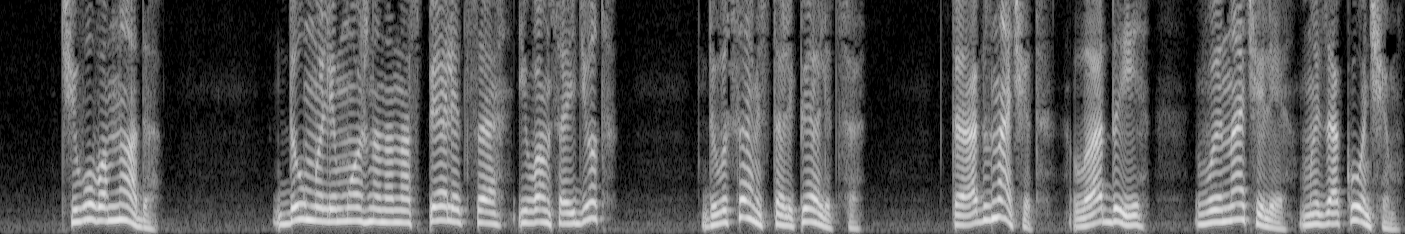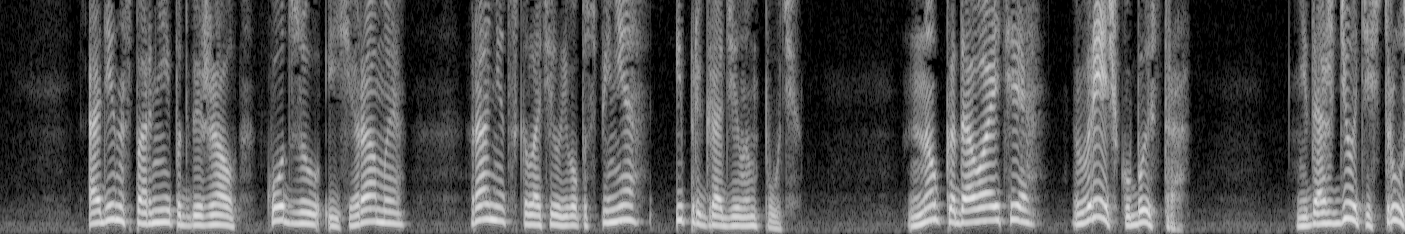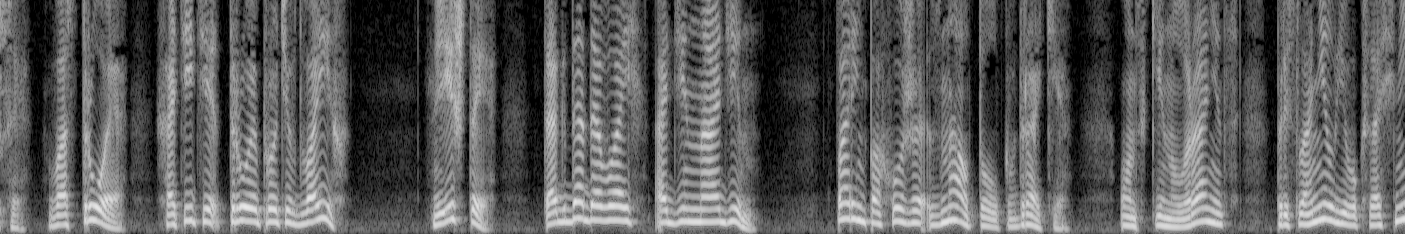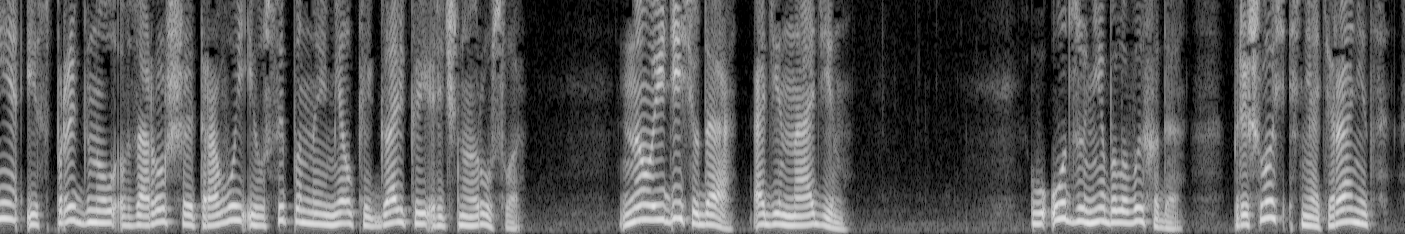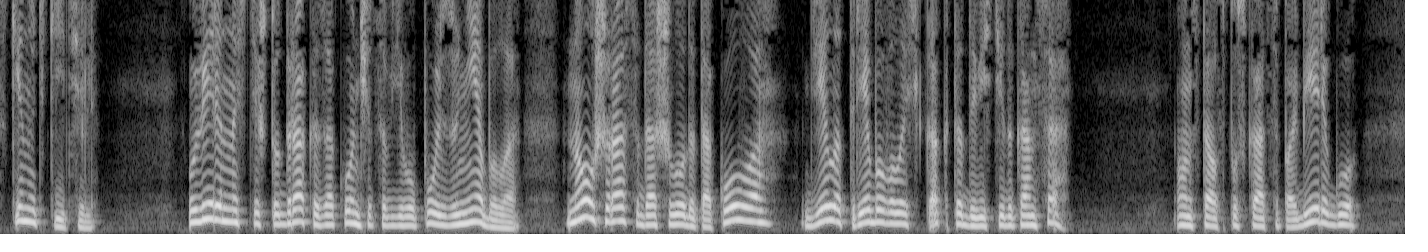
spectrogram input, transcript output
«Чего вам надо?» «Думали, можно на нас пялиться, и вам сойдет?» «Да вы сами стали пялиться». «Так, значит, лады. Вы начали, мы закончим». Один из парней подбежал к Отзу и Хираме. Ранец колотил его по спине и преградил им путь. «Ну-ка, давайте в речку быстро». «Не дождетесь, трусы, вас трое. Хотите трое против двоих?» «Ишь ты, тогда давай один на один». Парень, похоже, знал толк в драке. Он скинул ранец, прислонил его к сосне и спрыгнул в заросшее травой и усыпанное мелкой галькой речное русло. «Ну, иди сюда, один на один». У Отзу не было выхода. Пришлось снять ранец, скинуть китель. Уверенности, что драка закончится в его пользу, не было — но уж раз дошло до такого, дело требовалось как-то довести до конца. Он стал спускаться по берегу,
